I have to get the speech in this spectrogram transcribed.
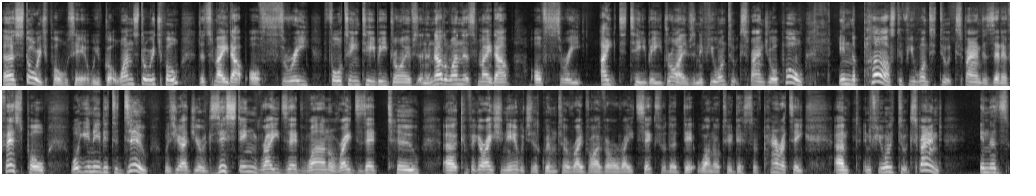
uh, storage pools here. We've got one storage pool that's made up of three 14 TB drives and another one that's made up of three 8 TB drives. And if you want to expand your pool, in the past, if you wanted to expand a ZFS pool, what you needed to do was you had your existing RAID Z1 or RAID Z2 uh, configuration here, which is equivalent to a RAID 5 or a RAID 6 with a one or two disks of parity. Um, and if you wanted to expand, in the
